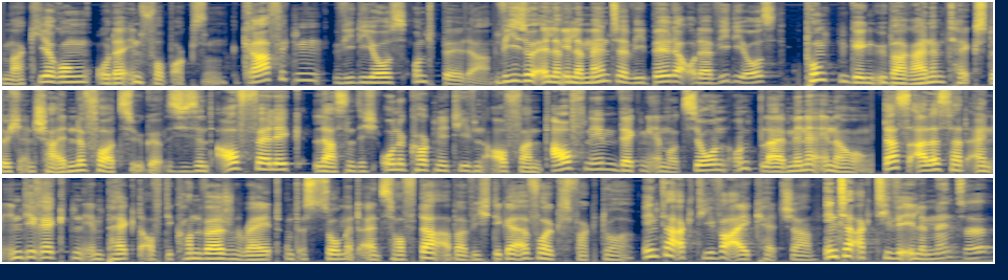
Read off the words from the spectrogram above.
Markierungen oder Infoboxen. Grafiken, Videos und Bilder. Visuelle Elemente wie Bilder oder Videos punkten gegenüber reinem Text durch entscheidende Vorzüge. Sie sind auffällig, lassen sich ohne kognitiven Aufwand aufnehmen, wecken Emotionen und bleiben in Erinnerung. Das alles hat einen indirekten Impact auf die Conversion Rate und ist somit ein softer, aber wichtiger Erfolgsfaktor. Interaktive Eyecatcher. Interaktive Elemente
